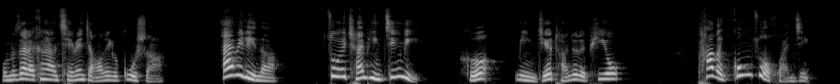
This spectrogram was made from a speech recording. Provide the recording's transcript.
我们再来看看前面讲的那个故事啊，艾米丽呢，作为产品经理和敏捷团队的 PU，。他的工作环境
